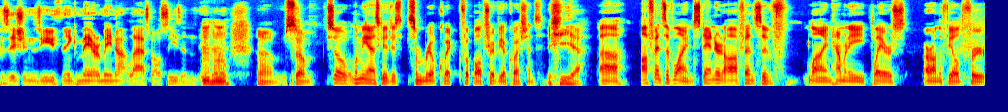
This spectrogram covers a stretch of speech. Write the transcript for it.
positions you think may or may not last all season. You Mhm. know, um, so So let me ask you just some real quick football trivia questions. yeah, Uh, offensive line, standard offensive line. How many players are on the field for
